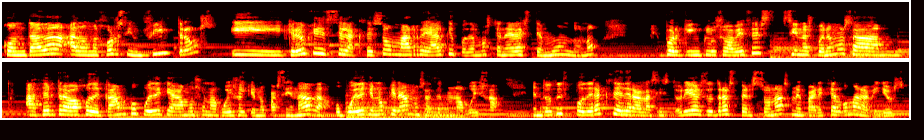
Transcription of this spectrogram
contada a lo mejor sin filtros y creo que es el acceso más real que podemos tener a este mundo, ¿no? Porque incluso a veces si nos ponemos a, hacer trabajo de campo puede que hagamos una ouija y que no pase nada, o puede que no queramos hacer una ouija. Entonces, poder acceder a las historias de otras personas me parece algo maravilloso.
